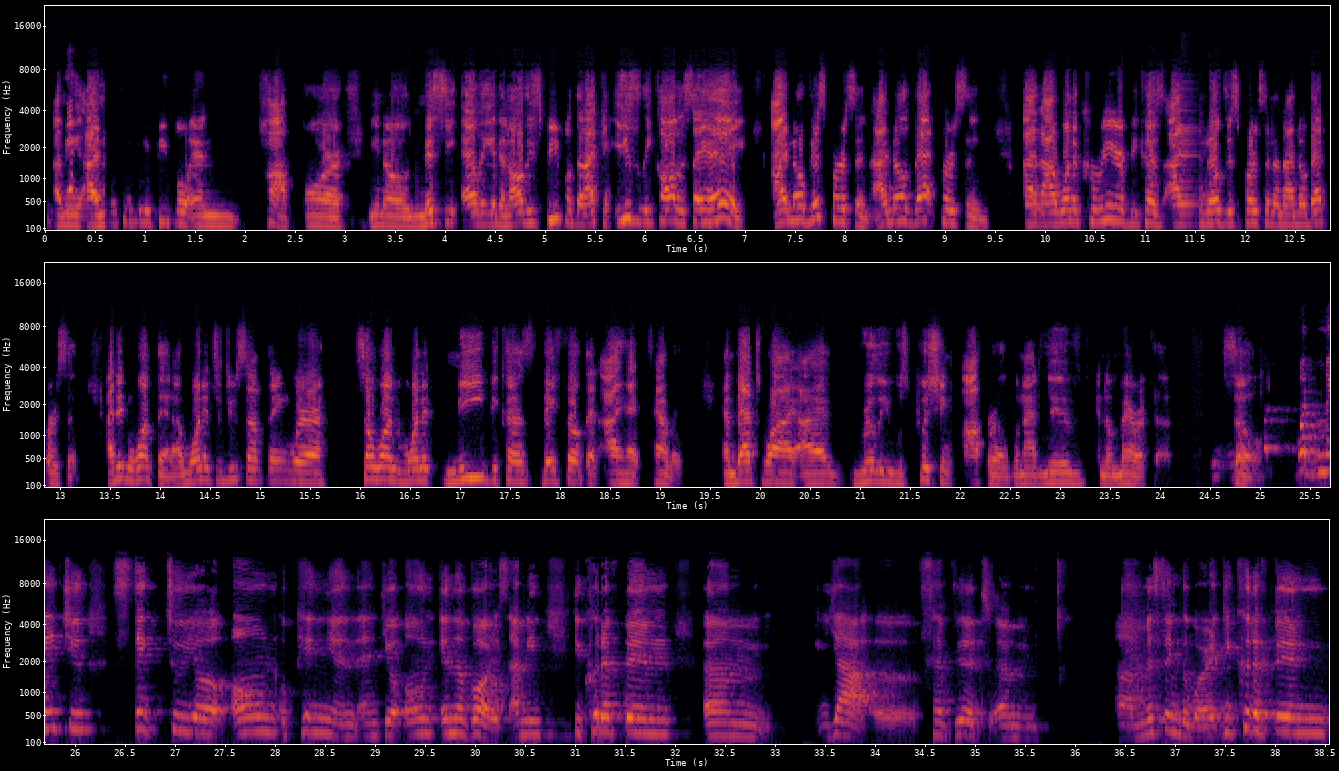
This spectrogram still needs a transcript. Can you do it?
I mean, I know so many people in pop or you know Missy Elliott and all these people that I can easily call and say, "Hey, I know this person, I know that person, and I want a career because I know this person and I know that person." I didn't want that. I wanted to do something where someone wanted me because they felt that I had talent, and that's why I really was pushing opera when I lived in America. So what made you stick to your own opinion and your own inner voice? I mean, you could have been, um, yeah, uh, verwirrt, um, uh, missing the word. You could have been,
